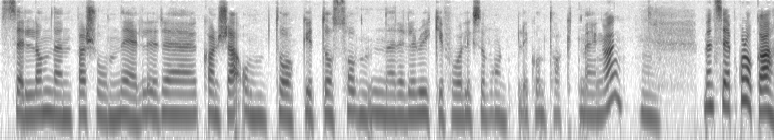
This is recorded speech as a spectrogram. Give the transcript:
Selv om den personen det gjelder eh, kanskje er omtåket og sovner, eller du ikke får liksom ordentlig kontakt med en gang. Mm. Men se på klokka,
